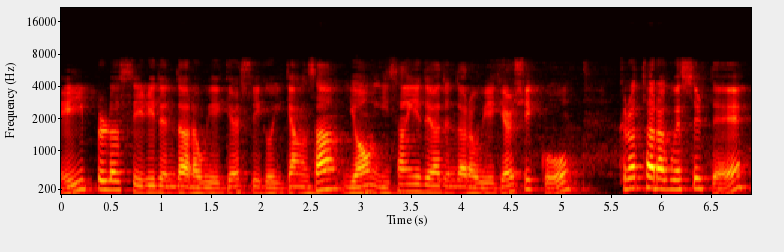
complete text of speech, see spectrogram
a 플러스 1이 된다라고 얘기할 수 있고 이게 항상 0 이상이 돼야 된다라고 얘기할 수 있고 그렇다라고 했을 때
